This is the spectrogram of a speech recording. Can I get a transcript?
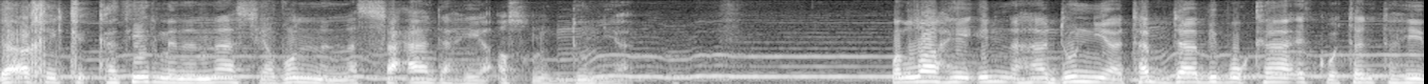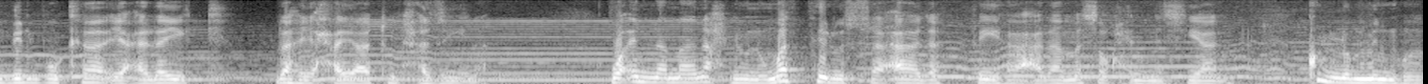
يا أخي كثير من الناس يظن أن السعادة هي أصل الدنيا. والله إنها دنيا تبدأ ببكائك وتنتهي بالبكاء عليك. لهي حياة حزينة. وإنما نحن نمثل السعادة فيها على مسرح النسيان. كل منه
